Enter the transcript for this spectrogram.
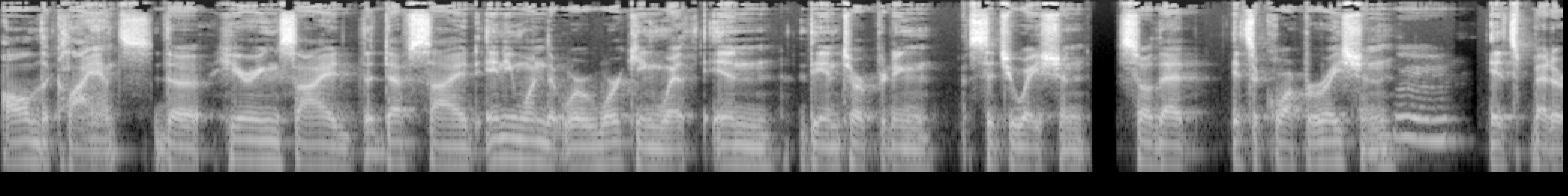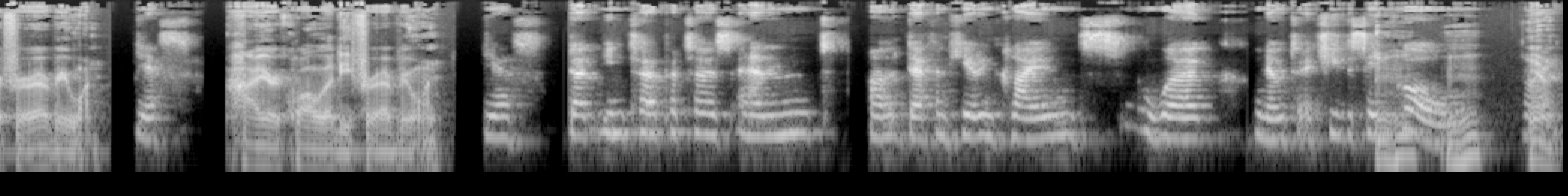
all the clients, the hearing side, the deaf side, anyone that we're working with in the interpreting situation so that it's a cooperation. Hmm. It's better for everyone, Yes. higher quality for everyone. Yes, that interpreters and uh, deaf and hearing clients work, you know, to achieve the same Mhm, goal. mhm. right? Yeah.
